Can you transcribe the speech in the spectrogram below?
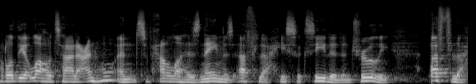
radiallahu ta'ala anhu, and subhanAllah, his name is Aflah, he succeeded, and truly, Aflah.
